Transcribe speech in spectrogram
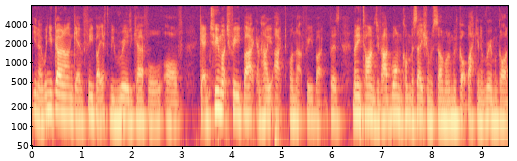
you know, when you're going out and getting feedback, you have to be really careful of getting too much feedback and how you act upon that feedback. There's many times we've had one conversation with someone and we've got back in a room and gone,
